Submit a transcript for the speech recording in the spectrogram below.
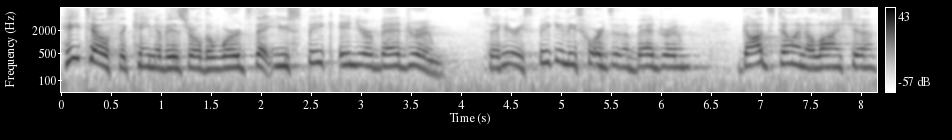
He tells the king of Israel the words that you speak in your bedroom. So here he's speaking these words in the bedroom. God's telling Elisha,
